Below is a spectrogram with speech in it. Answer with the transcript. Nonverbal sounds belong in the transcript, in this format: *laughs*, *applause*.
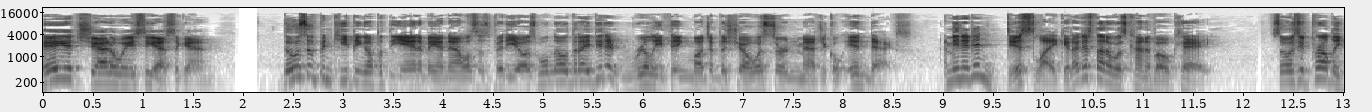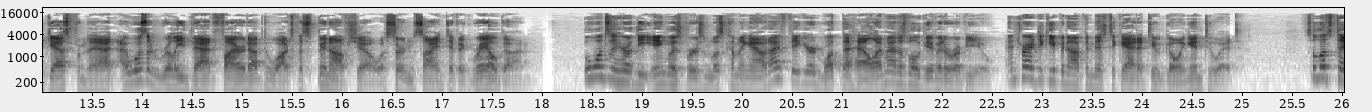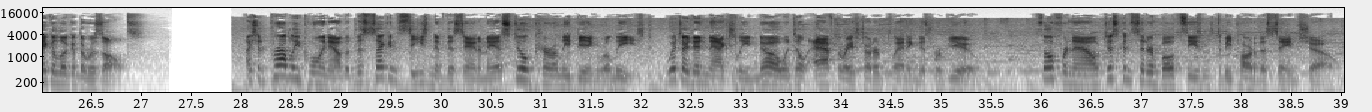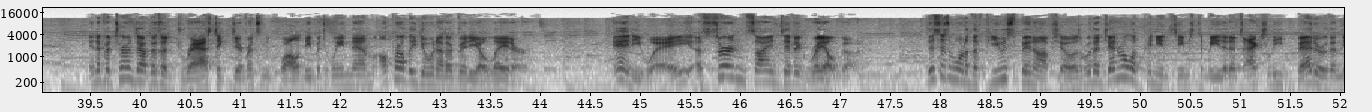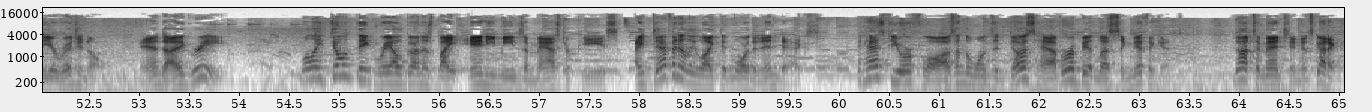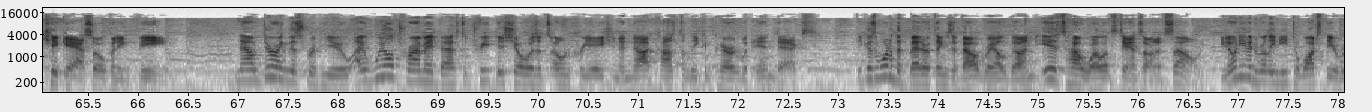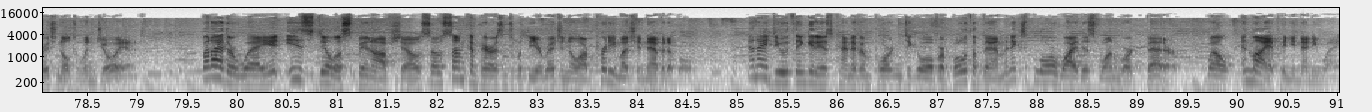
Hey, it's Shadow ACS again. Those who've been keeping up with the anime analysis videos will know that I didn't really think much of the show A Certain Magical Index. I mean, I didn't dislike it, I just thought it was kind of okay. So, as you'd probably guess from that, I wasn't really that fired up to watch the spin off show, A Certain Scientific Railgun. But once I heard the English version was coming out, I figured, what the hell, I might as well give it a review, and tried to keep an optimistic attitude going into it. So let's take a look at the results. I should probably point out that the second season of this anime is still currently being released, which I didn't actually know until after I started planning this review. So for now, just consider both seasons to be part of the same show. And if it turns out there's a drastic difference in quality between them, I'll probably do another video later. Anyway, a certain scientific railgun. This is one of the few spin off shows where the general opinion seems to be that it's actually better than the original. And I agree. While I don't think Railgun is by any means a masterpiece, I definitely liked it more than Index. It has fewer flaws, and the ones it does have are a bit less significant. Not to mention, it's got a kick ass opening theme. Now, during this review, I will try my best to treat this show as its own creation and not constantly compare it with Index. Because one of the better things about Railgun is how well it stands on its own. You don't even really need to watch the original to enjoy it. But either way, it is still a spin off show, so some comparisons with the original are pretty much inevitable. And I do think it is kind of important to go over both of them and explore why this one worked better. Well, in my opinion, anyway.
